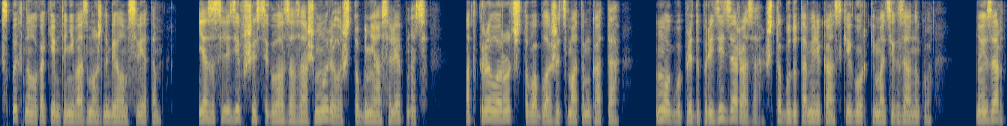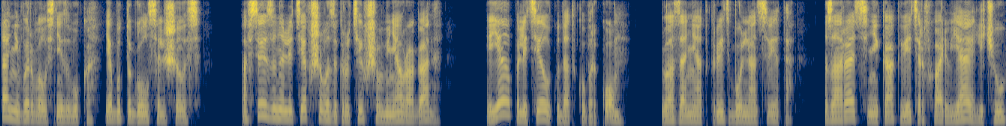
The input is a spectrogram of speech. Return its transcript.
вспыхнуло каким-то невозможно белым светом — я заслезившиеся глаза зажмурила, чтобы не ослепнуть. Открыла рот, чтобы обложить матом кота. Мог бы предупредить, зараза, что будут американские горки, мать их за ногу. Но изо рта не вырвалось ни звука. Я будто голоса лишилась. А все из-за налетевшего, закрутившего меня урагана. И я полетела куда-то кувырком. Глаза не открыть, больно от света. Заорать никак, ветер в харю. Я лечу,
